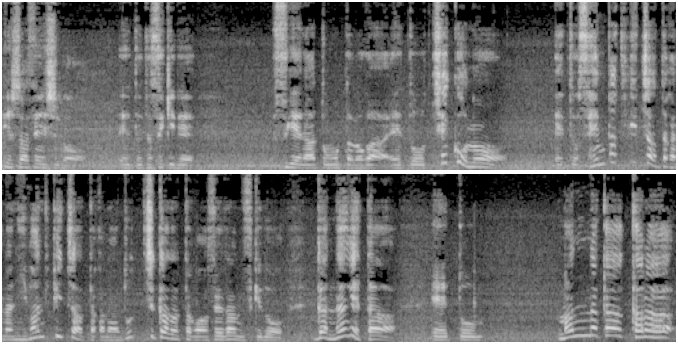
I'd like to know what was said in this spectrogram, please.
吉田選手の、えっと、打席ですげえなと思ったのが、えっと、チェコの、えっと、先発ピッチャーだったかな ?2 番ピッチャーだったかなどっちかだったか忘れたんですけど、が投げた、えっと、真ん中から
